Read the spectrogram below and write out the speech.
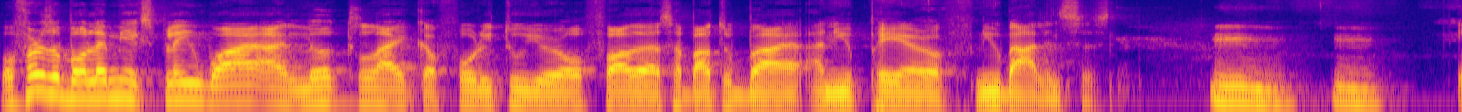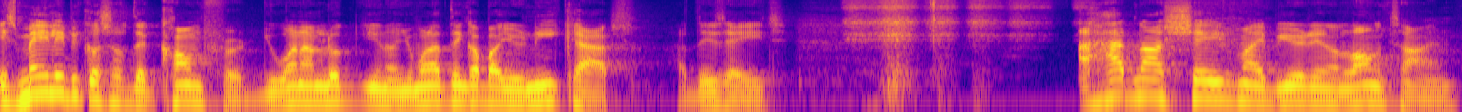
Well, first of all, let me explain why I look like a 42 year old father that's about to buy a new pair of New Balances. Mm, mm. It's mainly because of the comfort. You want to look, you know, you want to think about your kneecaps at this age. I had not shaved my beard in a long time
